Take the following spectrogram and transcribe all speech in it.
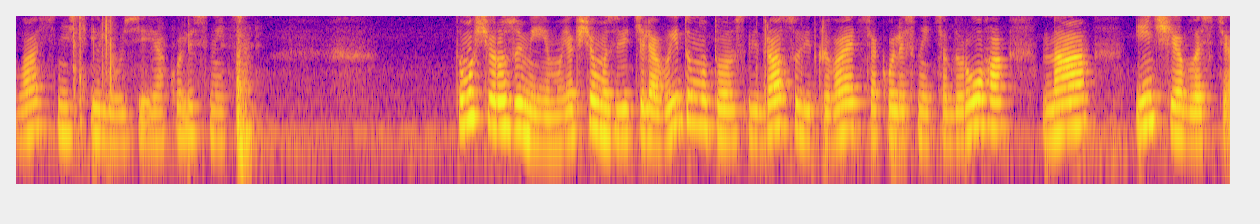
власність, ілюзія, колісниця. Тому що розуміємо, якщо ми звідтіля вийдемо, то відразу відкривається колісниця дорога на інші області.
